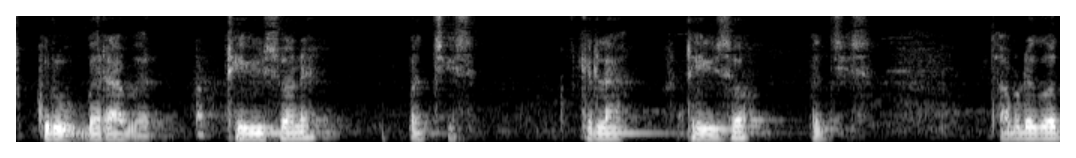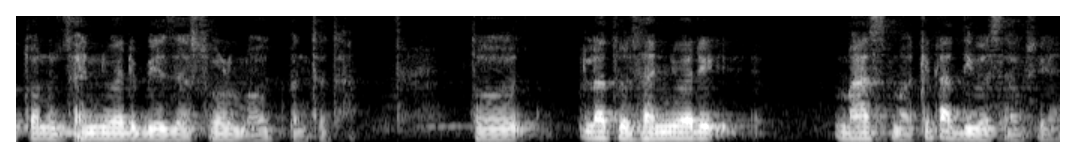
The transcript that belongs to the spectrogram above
સ્ક્રૂ બરાબર અઠ્યાવીસો ને પચીસ. કેટલા? અઠ્યાવીસો પચીસ. તો આપણે ગોતવાનું જાન્યુઆરી બે હજાર સોળમાં ઉત્પન્ન થતા. તો પેલા તો જાન્યુઆરી માસમાં કેટલા દિવસ આવશે?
